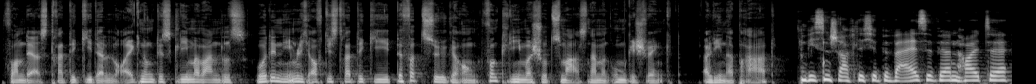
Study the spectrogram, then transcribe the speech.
Von der Strategie der Leugnung des Klimawandels wurde nämlich auf die Strategie der Verzögerung von Klimaschutzmaßnahmen umgeschwenkt. Alina Brath. Wissenschaftliche Beweise werden heute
